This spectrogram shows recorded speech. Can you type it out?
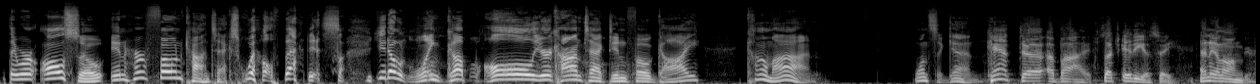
that they were also in her phone contacts. Well, that is. You don't link up all your contact info, guy. come on. Once again. Can't uh, abide such idiocy any longer.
